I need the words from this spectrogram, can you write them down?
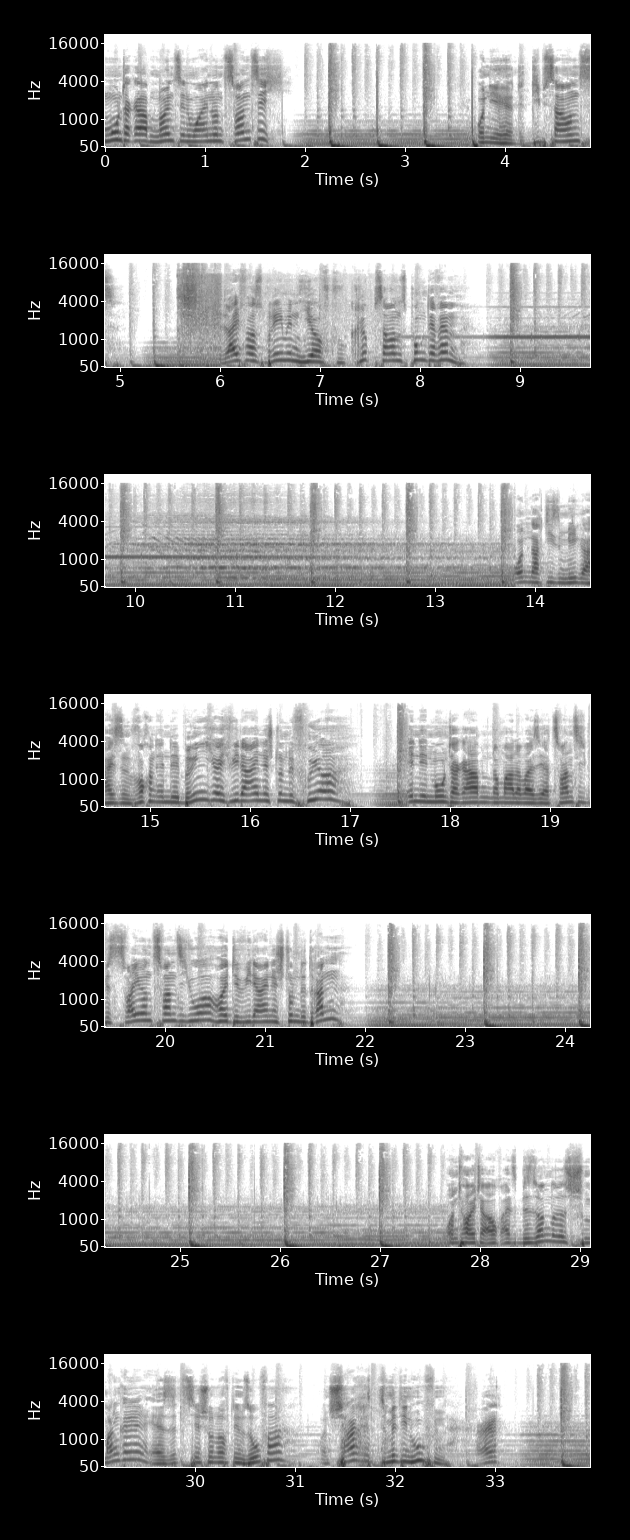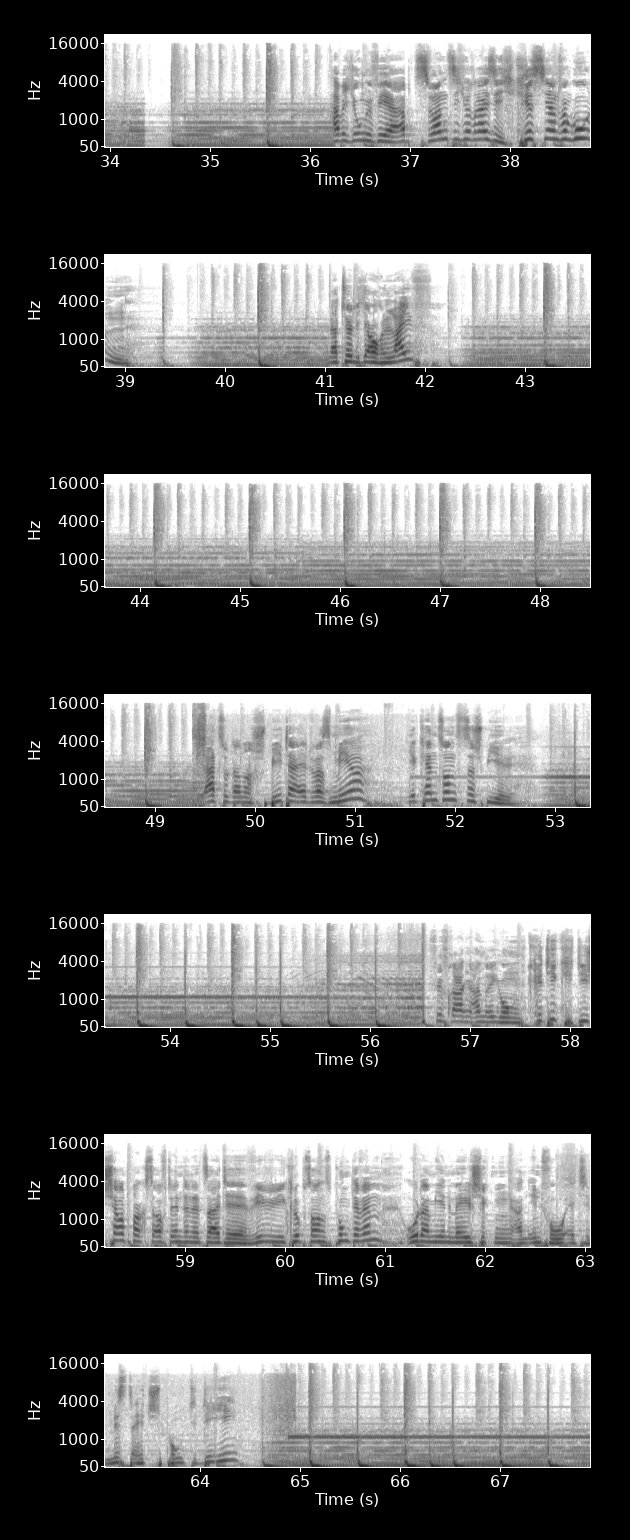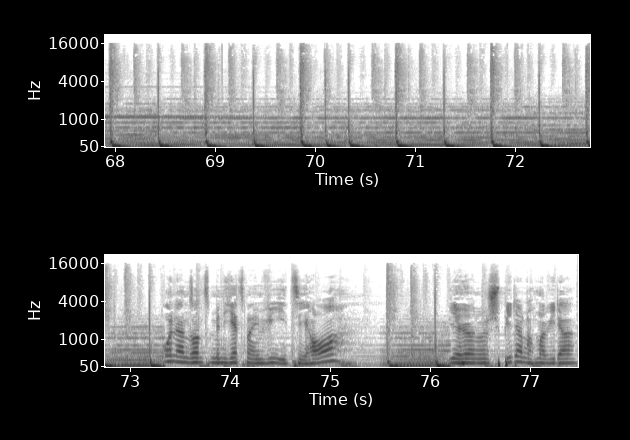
Montagabend 19.21 Uhr. Und ihr hört Deep Sounds. Live aus Bremen hier auf clubsounds.fm. Und nach diesem mega heißen Wochenende bringe ich euch wieder eine Stunde früher in den Montagabend, normalerweise ja 20 bis 22 Uhr. Heute wieder eine Stunde dran. Und heute auch als besonderes Schmankel. Er sitzt hier schon auf dem Sofa und scharrt mit den Hufen. Habe ich ungefähr ab 20.30 Uhr Christian von Guten. Natürlich auch live Dazu dann noch später etwas mehr. Ihr kennt sonst das Spiel. Für Fragen, Anregungen, Kritik, die Shoutbox auf der Internetseite www.clubsounds.fm oder mir eine Mail schicken an info at mrhitch.de. Und ansonsten bin ich jetzt mal im WEC Hall. Wir hören uns später nochmal wieder.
